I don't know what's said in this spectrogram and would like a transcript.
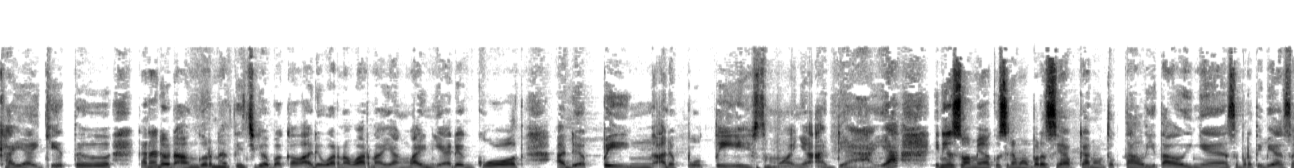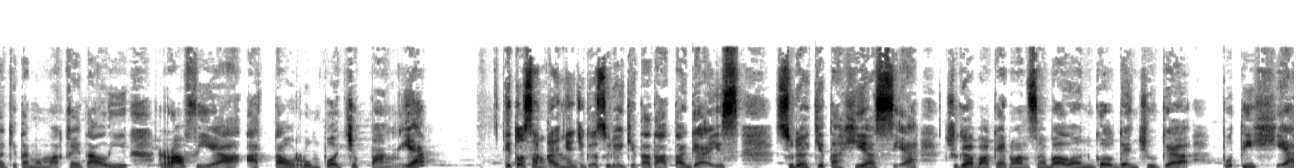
kayak gitu. Karena daun anggur nanti juga bakal ada warna-warna yang lain ya. Ada gold ada pink ada putih semuanya ada ya. Ini suami aku sedang mempersiapkan untuk tali-talinya. Seperti biasa kita memakai tali raffia atau rumput Jepang ya itu sangkarnya juga sudah kita tata guys. Sudah kita hias ya. Juga pakai nuansa balon gold dan juga putih ya.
